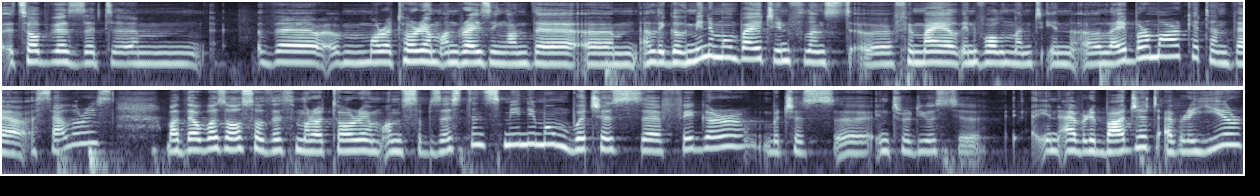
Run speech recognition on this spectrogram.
it's obvious that um, the moratorium on raising on the um, legal minimum wage influenced uh, female involvement in uh, labor market and their salaries. But there was also this moratorium on subsistence minimum which is a figure which is uh, introduced uh, in every budget every year.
